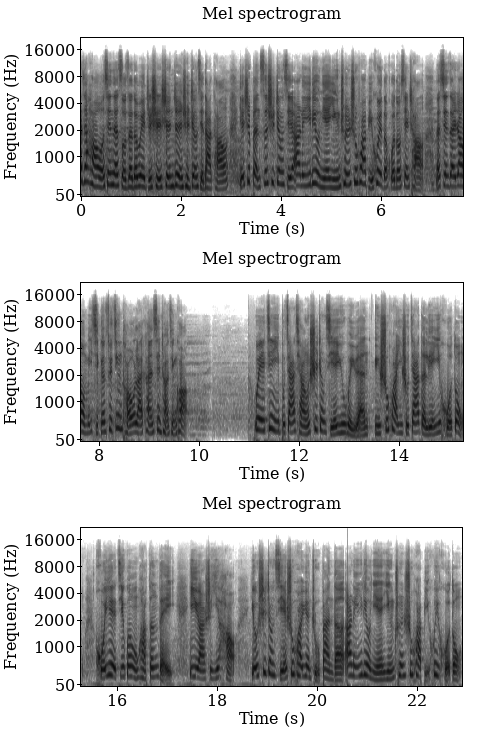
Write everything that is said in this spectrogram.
大家好，我现在所在的位置是深圳市政协大堂，也是本次市政协2016年迎春书画笔会的活动现场。那现在让我们一起跟随镜头来看现场情况。为进一步加强市政协与委员与书画艺术家的联谊活动，活跃机关文化氛围，一月二十一号，由市政协书画院主办的2016年迎春书画笔会活动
